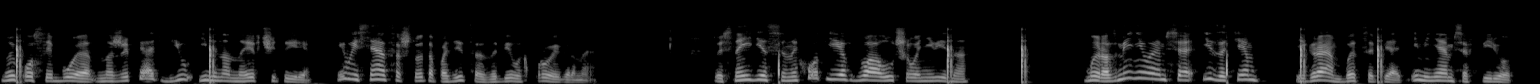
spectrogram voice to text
ну и после боя на g5 бью именно на f4. И выясняется, что эта позиция за белых проигранная. То есть на единственный ход ef2 лучшего не видно. Мы размениваемся и затем играем bc5 и меняемся вперед.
